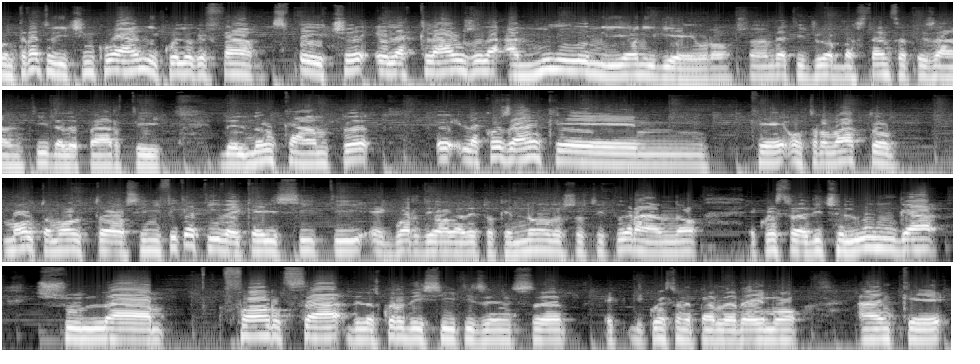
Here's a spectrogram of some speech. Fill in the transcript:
contratto di 5 anni, quello che fa specie è la clausola a mille milioni di euro. Sono andati giù abbastanza pesanti dalle parti del no camp e la cosa anche mm, che ho trovato molto molto significativa è che il City e Guardiola ha detto che non lo sostituiranno e questo la dice lunga sulla forza della squadra dei Citizens e di questo ne parleremo anche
